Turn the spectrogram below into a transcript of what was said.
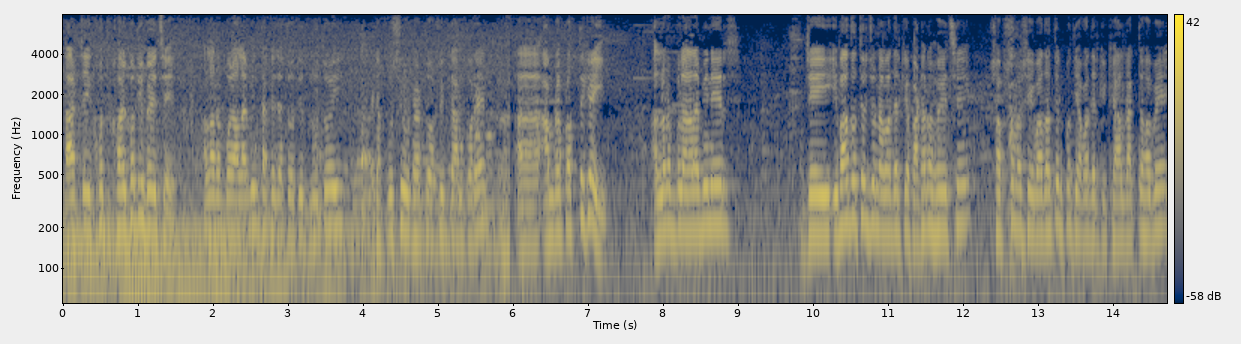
তার যে ক্ষতি- ক্ষয়ক্ষতি হয়েছে, আল্লাহ রব্বুল আলমিন তাকে যাতে অতি দ্রুতই এটা পুষিয়ে ওঠার তৌফিক দান করে। আমরা প্রত্যেকেই আল্লাহ রব্বুল আলমিনের যেই ইবাদতের জন্য আমাদেরকে পাঠানো হয়েছে, সবসময় সেই ইবাদতের প্রতি আমাদেরকে খেয়াল রাখতে হবে।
